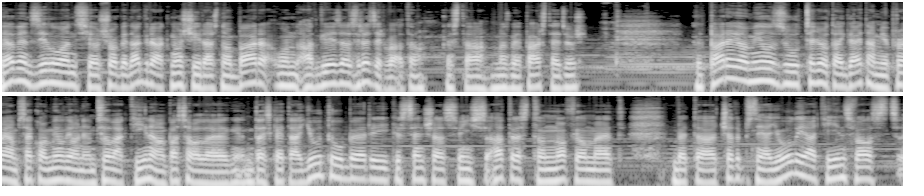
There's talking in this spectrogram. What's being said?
Vēl viens zilonis jau šogad agrāk nošķīrās no bara un atgriezās rezervātā, kas tā mazliet pārsteidzoši. Bet pārējo milzu ceļotāju gaitām joprojām seko miljoniem cilvēku Ķīnā un pasaulē. Tā skaitā YouTuberi, kas cenšas viņus atrast un nofilmēt. Bet 14. jūlijā Ķīnas valsts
